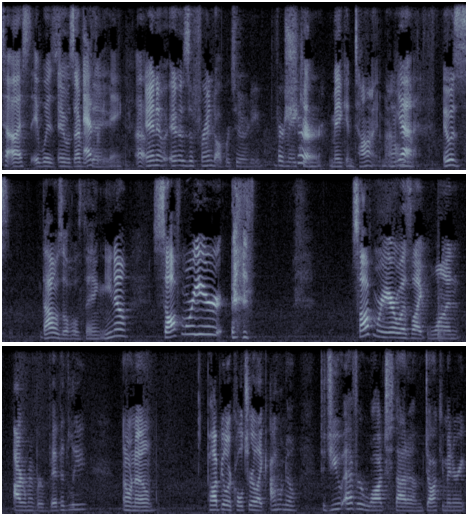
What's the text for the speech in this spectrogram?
to us it was It was everything. everything. Oh. And it, it was a friend opportunity. For making, sure. Making time. I don't Yeah. know. It was, that was the whole thing. You know, sophomore year, sophomore year was like one I remember vividly. I don't know. Popular culture, like, I don't know. Did you ever watch that um documentary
